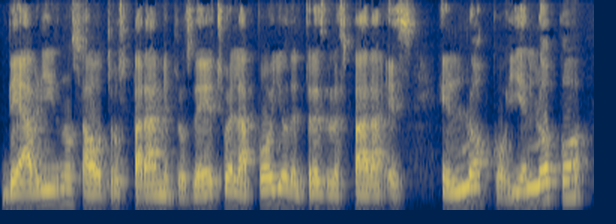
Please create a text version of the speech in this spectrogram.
de abrirnos a otros parámetros. De hecho, el apoyo del 3 de la espada es el loco, y el loco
